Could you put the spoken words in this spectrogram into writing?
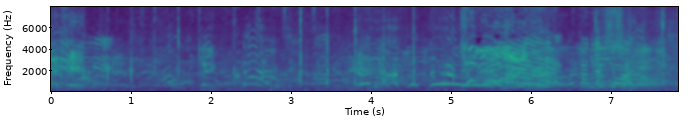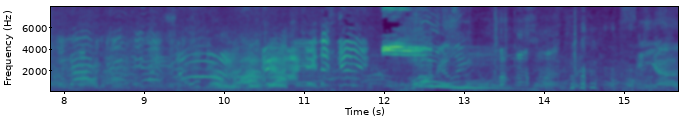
That's it. What about that See ya.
